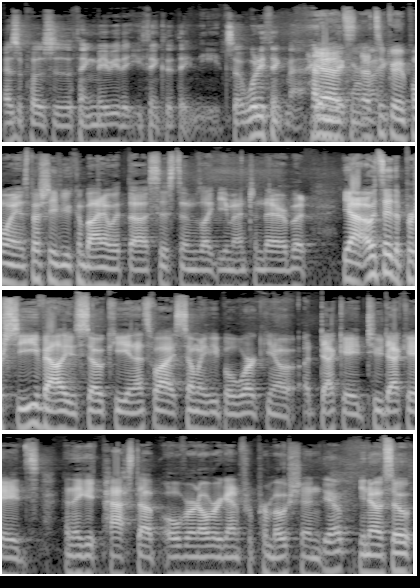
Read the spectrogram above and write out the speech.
as opposed to the thing maybe that you think that they need. So, what do you think, Matt? How yeah, that's, that's a great point, especially if you combine it with uh, systems like you mentioned there. But yeah, I would say the perceived value is so key, and that's why so many people work, you know, a decade, two decades, and they get passed up over and over again for promotion. Yep. You know, so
